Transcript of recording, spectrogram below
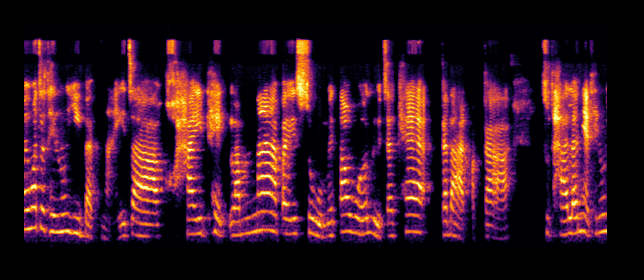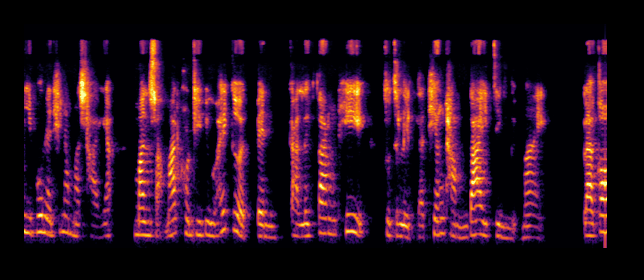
ไม่ว่าจะเทคโนโลยีแบบไหนจะไฮเทคล้ำหน้าไปสู่เมตาเวิร์สหรือจะแค่กระดาษปากกา สุดท้ายแล้วเนี่ยเทคโนโลยีพวกนี้ที่นำมาใช้อะมันสามารถ contribute ให้เกิดเป็นการเลือกตั้งที่สุจริตและเที่ยงธรรมได้จริงหรือไม่ แล้วก็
